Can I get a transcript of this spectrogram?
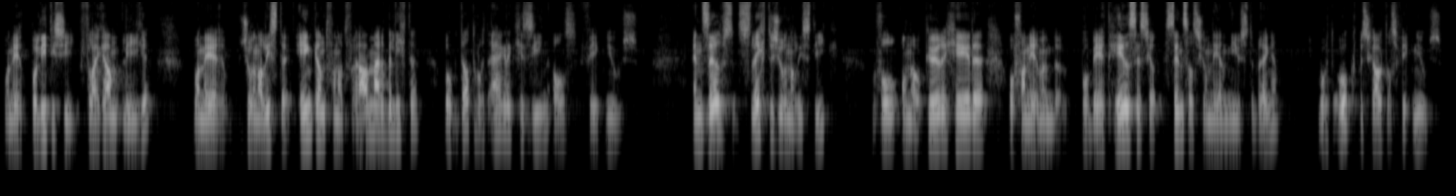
Wanneer politici flagrant liegen, wanneer journalisten één kant van het verhaal maar belichten, ook dat wordt eigenlijk gezien als fake news. En zelfs slechte journalistiek, vol onnauwkeurigheden of wanneer men probeert heel sensationeel nieuws te brengen, wordt ook beschouwd als fake news.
